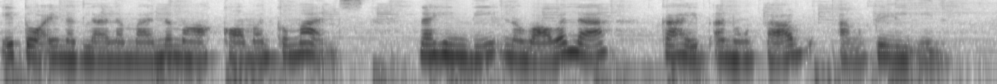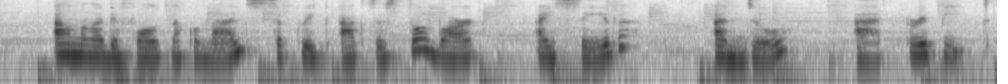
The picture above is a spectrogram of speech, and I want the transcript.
Ito ay naglalaman ng mga common commands na hindi nawawala kahit anong tab ang piliin. Ang mga default na commands sa Quick Access Toolbar ay Save, Undo, at Repeat.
